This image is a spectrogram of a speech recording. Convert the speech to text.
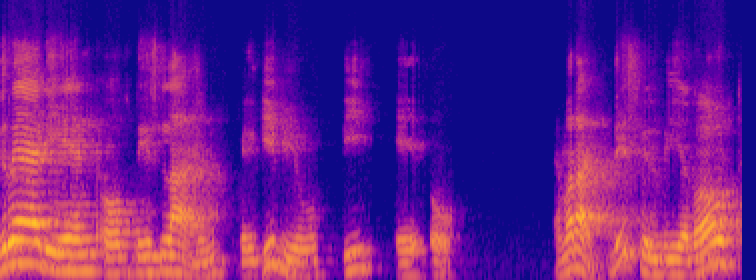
gradient of this line will give you the AO. Am I right? This will be about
